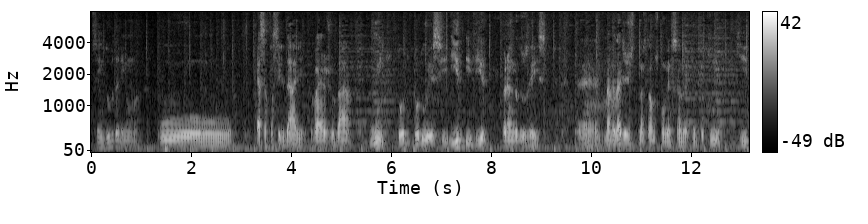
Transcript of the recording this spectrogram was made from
Sem dúvida nenhuma. O essa facilidade vai ajudar muito todo, todo esse ir e vir para Angra dos Reis. É, na verdade, gente, nós estávamos conversando aqui um pouquinho que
